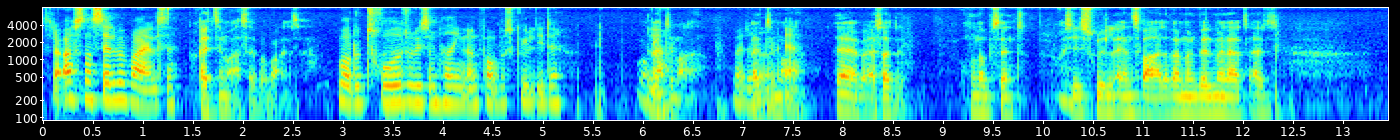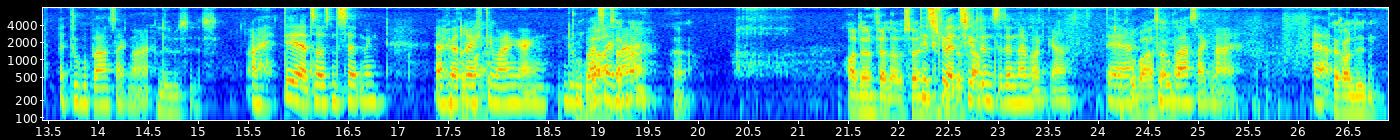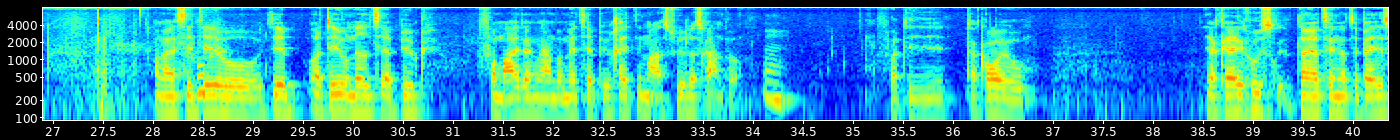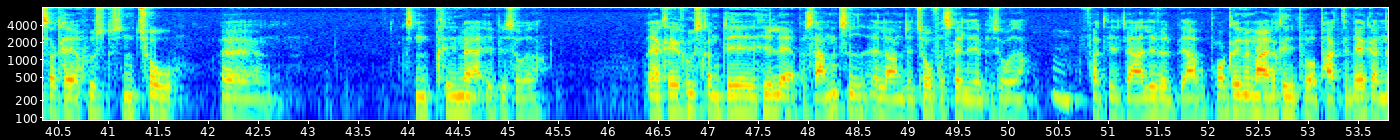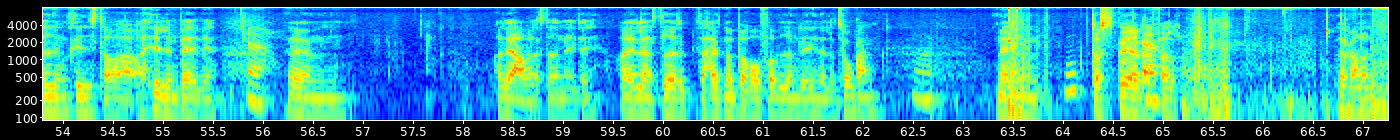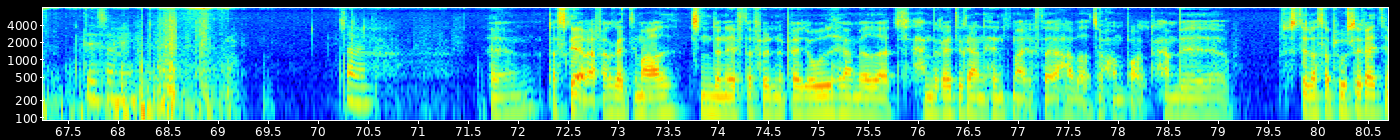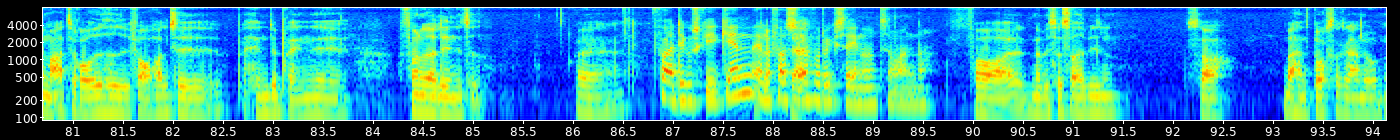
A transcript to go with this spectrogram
Så der er også noget selvbebrejelse, Rigtig meget selvbebrejdselse. Hvor du troede, du ligesom havde en eller anden form for skyld i det. Eller- Rigtig meget. Hvad det Rigtig hedder. meget. Ja, ja altså det- 100 procent. Præcis skyld, ansvar, eller hvad man vil, men at, at. At du kunne bare have sagt nej. lige præcis. Ej, det er altså også en sætning, jeg har Du hørt rigtig bare- mange gange. Du, kunne bare have sagt nej. Ja. Og den falder jo så ind Det skal være titlen til den her podcast. Det er, kunne bare have du sagt kunne nej. bare have sagt nej. Ja. Jeg kan godt lide den. Og man kan sige, det er jo, det, og det er jo med til at bygge, for mig dengang var med til at bygge rigtig meget skyld og skam på. Mm. Fordi der går jo... Jeg kan ikke huske, når jeg tænker tilbage, så kan jeg huske sådan to øh, sådan primære episoder. Og jeg kan ikke huske, om det hele er på samme tid, eller om det er to forskellige episoder. Mm. Fordi der er alligevel, jeg har brugt rimelig meget energi på at pakke det væk og ned i en kister og, og hælde ind bagved. Ja. Øhm, og det arbejder jeg stadig med i dag. Og et eller andet sted, er det, der har ikke noget behov for at vide, om det en eller to gange. Nej. Men der sker i hvert fald. Det er ret. Det er så fint. Sådan. Øhm, der sker i hvert fald rigtig meget sådan den efterfølgende periode her med, at han vil rigtig gerne hente mig, efter jeg har været til håndbold. Han vil øh, stiller sig pludselig rigtig meget til rådighed i forhold til hente, bringe, få noget alene tid. Øh, For at det kunne ske igen, eller for at Ja. sørge for, at du ikke sagde noget til nogle andre? For når vi så sad i bilen, så var hans bukser gerne åbne.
